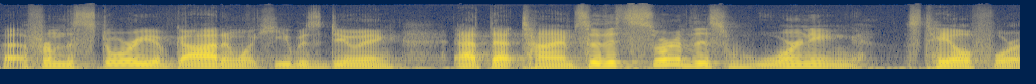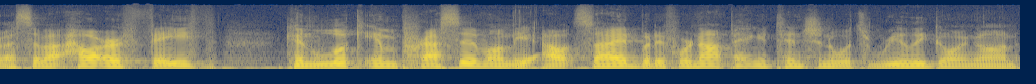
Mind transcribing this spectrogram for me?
uh, from the story of God and what he was doing at that time. So, this sort of this warning tale for us about how our faith can look impressive on the outside, but if we're not paying attention to what's really going on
